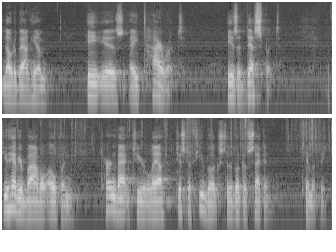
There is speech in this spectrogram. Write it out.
note about him, he is a tyrant. He is a despot. If you have your Bible open, turn back to your left just a few books to the book of 2 Timothy.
